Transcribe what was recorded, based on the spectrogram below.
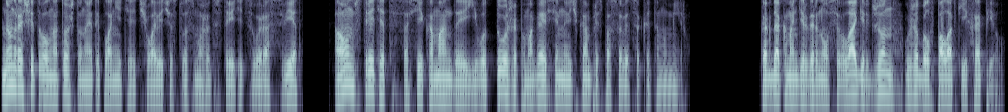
Но он рассчитывал на то, что на этой планете человечество сможет встретить свой рассвет, а он встретит со всей командой его тоже, помогая всем новичкам приспособиться к этому миру. Когда командир вернулся в лагерь, Джон уже был в палатке и храпел.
